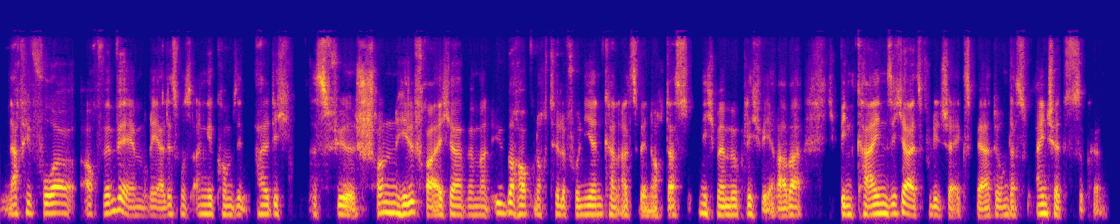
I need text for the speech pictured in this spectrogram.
nach wie vor, auch wenn wir im Realismus angekommen sind, halte ich es für schon hilfreicher, wenn man überhaupt noch telefonieren kann, als wenn auch das nicht mehr möglich wäre. Aber ich bin kein sicherheitspolitischer Experte, um das einschätzen zu können.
